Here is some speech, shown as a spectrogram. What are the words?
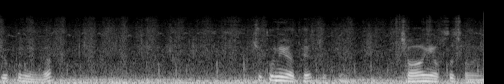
쭈꾸미인가? 쭈꾸미 같아요 쭈꾸미 저항이 없어 저항이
